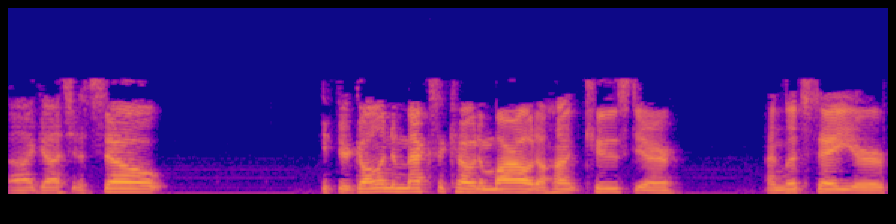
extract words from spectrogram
I gotcha. So if you're going to Mexico tomorrow to hunt Coues deer, and let's say your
